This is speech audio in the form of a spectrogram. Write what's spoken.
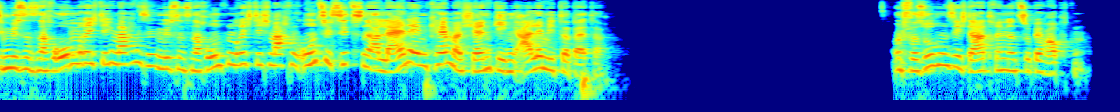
Sie müssen es nach oben richtig machen, sie müssen es nach unten richtig machen und sie sitzen alleine im Kämmerchen gegen alle Mitarbeiter. Und versuchen sich da drinnen zu behaupten.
